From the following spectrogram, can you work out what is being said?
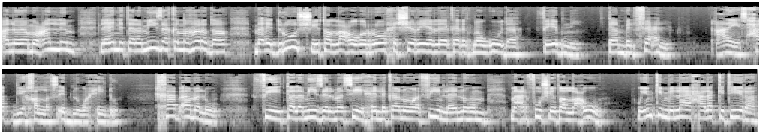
قال له يا معلم لأن تلاميذك النهاردة ما قدروش يطلعوا الروح الشريرة اللي كانت موجودة في ابني. كان بالفعل عايز حد يخلص ابنه وحيده. خاب أمله في تلاميذ المسيح اللي كانوا واقفين لأنهم ما عرفوش يطلعوه. ويمكن بنلاقي حالات كتيرة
